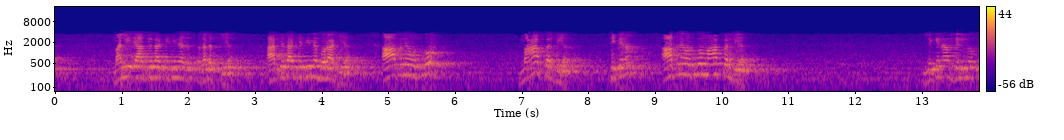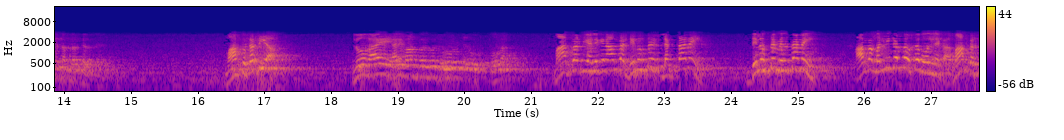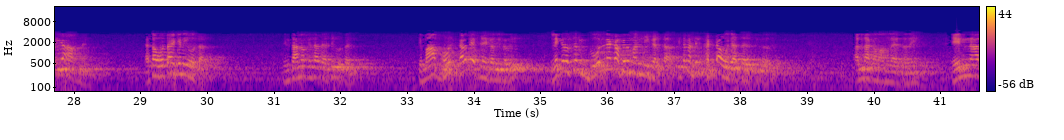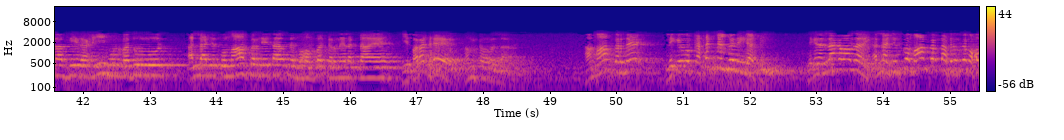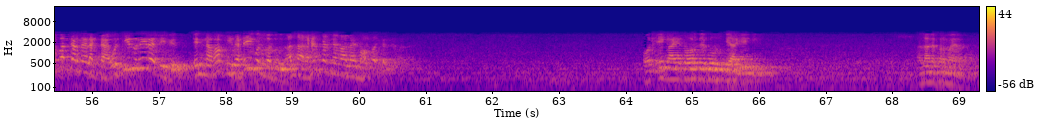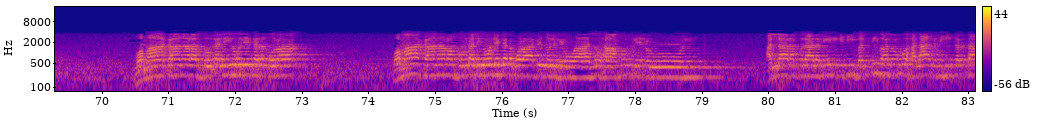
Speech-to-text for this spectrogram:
مان لیجیے آپ کے ساتھ کسی نے غلط کیا، آپ کے ساتھ کسی نے برا کیا، آپ نے اس کو معاف کر دیا۔ ٹھیک ہے نا؟ آپ نے اس کو معاف کر دیا۔ لیکن آپ دل میں اس سے نفرت کرتے ہیں۔ معاف تو کر دیا۔ لوگ آئے، ارے معاف کر دو ہوگا۔ معاف کر دیا، لیکن آپ کا دل اس سے لگتا نہیں۔ دل اس سے ملتا نہیں۔ آپ کا من نہیں کرتا اس سے بولنے کا۔ معاف کر دیا آپ نے۔ ایسا ہوتا ہے کہ نہیں ہوتا؟ انسانوں کے ساتھ ایسے ہی ہوتا ہے کہ معاف کر دیتے ہیں کبھی کبھی لیکن اس سے بولنے کا پھر من نہیں کرتا، اتنا دن کھٹا ہو جاتا ہے اس کی طرف اللہ کا معاملہ ایسا نہیں۔ ان ربی رحیم الودود اللہ جس کو معاف کر دیتا ہے اسے محبت کرنے لگتا ہے۔ یہ فرق ہے، ہم سے اور اللہ۔ ہم معاف کر دیں، لیکن وہ کسک دل سے نہیں جاتی۔ لیکن اللہ کا معاملہ نہیں۔ اللہ جس کو معاف کرتا پھر اسے محبت کرنے لگتا ہے۔ وہ چیز نہیں رہتی پھر۔ ان ربی رحیم الودود اللہ رحم کرنے والا ہے، محبت کرنے والا ہے۔ اور ایک آیت اور دیکھو اس کے آگے کی۔ اللہ نے فرمایا، وما کانا رب کلی ہو لے کر پورا وما کانا رب کلی ہو لے کر پورا اللہ رب العالمین کسی بستی والوں کو ہلاک نہیں کرتا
